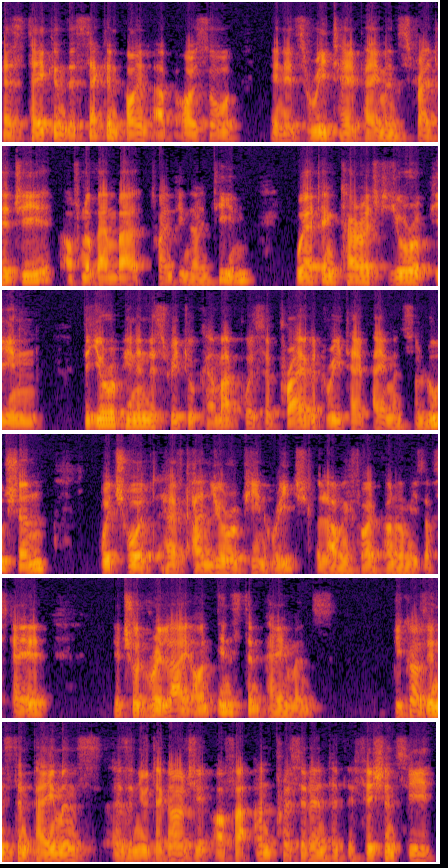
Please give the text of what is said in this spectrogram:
has taken the second point up also in its retail payment strategy of November 2019, where it encouraged European the European industry to come up with a private retail payment solution which would have pan-European reach, allowing for economies of scale. It should rely on instant payments because instant payments as a new technology offer unprecedented efficiency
